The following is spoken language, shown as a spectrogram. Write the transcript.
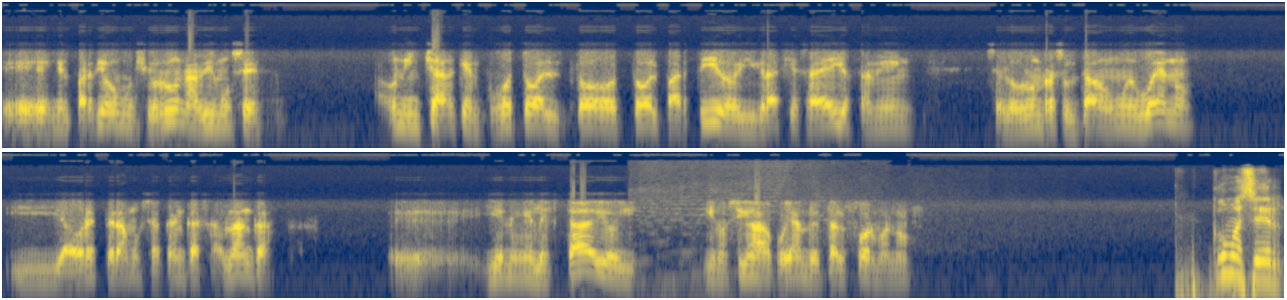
eh, en el partido Muchurruna vimos eh, a un hinchada que empujó todo el, todo, todo el partido y gracias a ellos también se logró un resultado muy bueno y ahora esperamos acá en Casablanca eh, llenen el estadio y, y nos sigan apoyando de tal forma, ¿no? ¿Cómo hacer,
